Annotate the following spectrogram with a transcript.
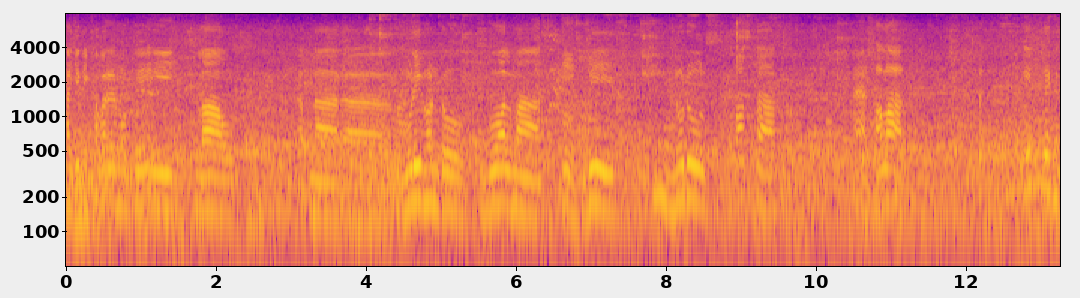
হাইজেনিক খাবারের মধ্যে এই লাউ আপনার আহ, মুড়িঘণ্ট বোয়াল মাছ। বিফ নুডলস পাস্তা হ্যাঁ সালাদ। এর দেখেন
